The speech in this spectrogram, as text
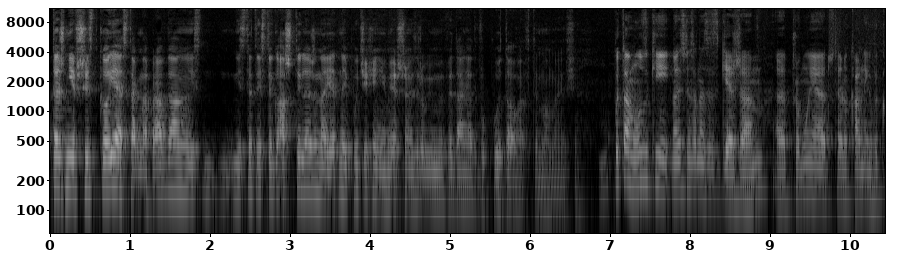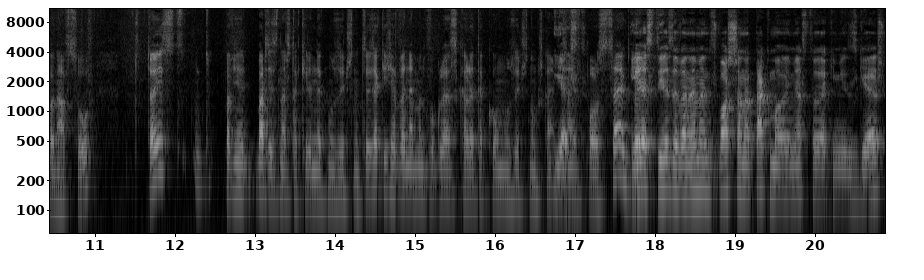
Też nie wszystko jest tak naprawdę, no jest, niestety jest tego aż tyle, że na jednej płycie się nie mieszczą i zrobimy wydania dwupłytowe w tym momencie. Płyta Mózgi no, jest związana ze Zgierzem, e, promuje tutaj lokalnych wykonawców. To jest, ty pewnie bardziej znasz taki rynek muzyczny, to jest jakiś ewenement w ogóle na skalę taką muzyczną, przynajmniej Jest. w Polsce? Jakby... Jest, jest ewenement, zwłaszcza na tak małe miasto, jakim jest Zgierz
